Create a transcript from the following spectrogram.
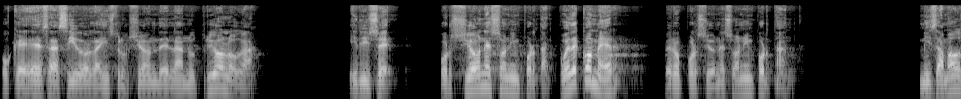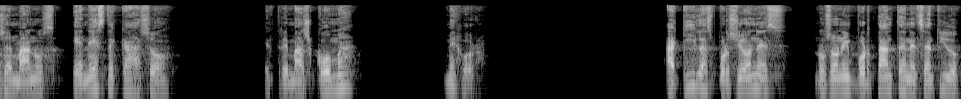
Porque esa ha sido la instrucción de la nutrióloga. Y dice, porciones son importantes. Puede comer, pero porciones son importantes. Mis amados hermanos, en este caso, entre más coma, mejor. Aquí las porciones no son importantes en el sentido,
